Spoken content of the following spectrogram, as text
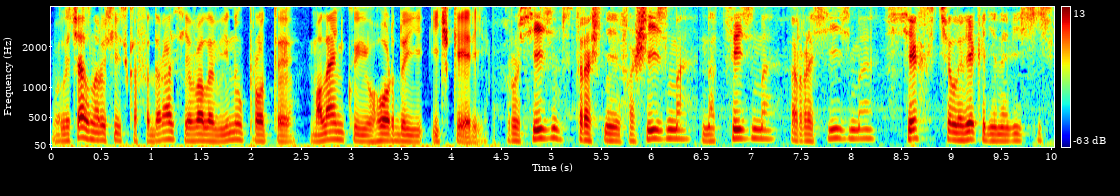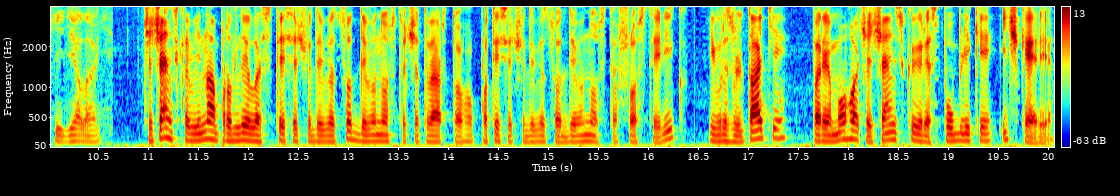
Величезна Російська Федерація вела війну проти маленької гордої Ічкерії. Русизм страшнее фашизма, нацизма, расизма, всех человеконенавистнических идеологий. Чеченська війна продлилась з 1994 по 1996 рік, і в результаті перемога Чеченської республіки Ічкерія.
